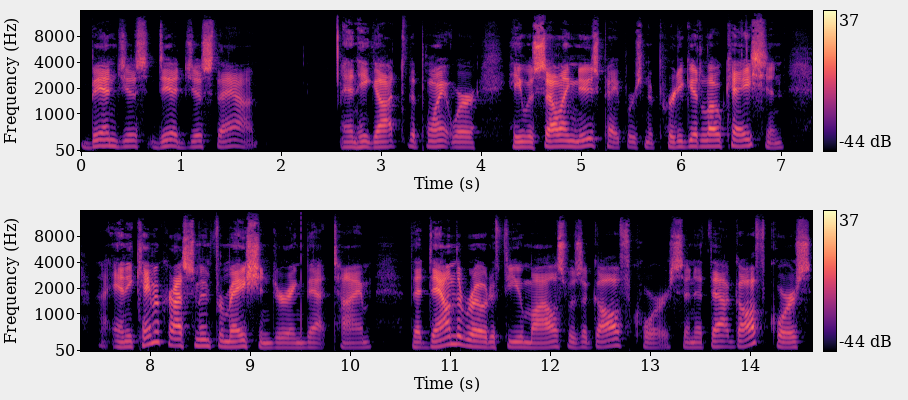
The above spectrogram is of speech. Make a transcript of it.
Ben just did just that. And he got to the point where he was selling newspapers in a pretty good location. And he came across some information during that time that down the road a few miles was a golf course. And at that golf course,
